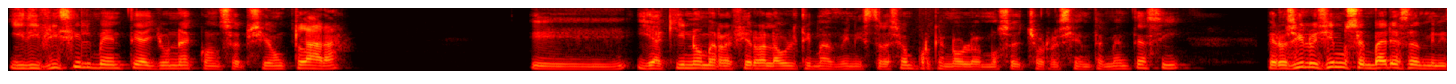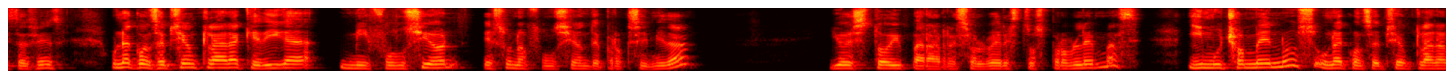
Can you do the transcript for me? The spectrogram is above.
Y difícilmente hay una concepción clara y, y, aquí no me refiero a la última administración porque no lo hemos hecho recientemente así, pero sí lo hicimos en varias administraciones. Una concepción clara que diga mi función es una función de proximidad, yo estoy para resolver estos problemas y mucho menos una concepción clara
